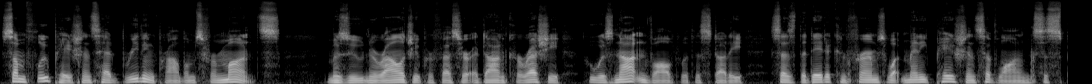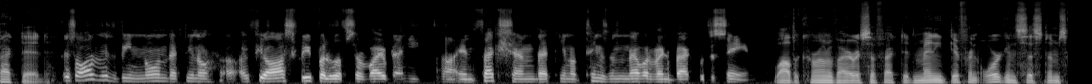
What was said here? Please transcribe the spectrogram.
some flu patients had breathing problems for months. Mizzou neurology professor Adnan Qureshi, who was not involved with the study, says the data confirms what many patients have long suspected. It's always been known that, you know, uh, if you ask people who have survived any uh, infection, that, you know, things never went back to the same. While the coronavirus affected many different organ systems,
